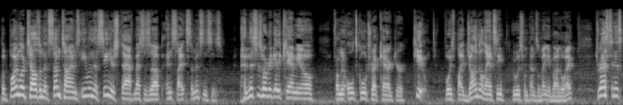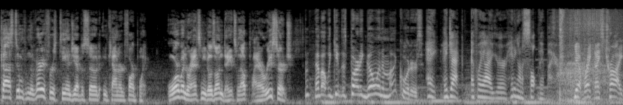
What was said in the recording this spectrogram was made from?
but Boimler tells him that sometimes even the senior staff messes up and cites some instances. And this is where we get a cameo from an old school Trek character, Q, voiced by John de Lancie, who is from Pennsylvania, by the way, dressed in his costume from the very first TNG episode Encounter at Farpoint, or when Ransom goes on dates without prior research. How about we keep this party going in my quarters? Hey, hey, Jack. FYI, you're hitting on a salt vampire. Yeah, right, nice try.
